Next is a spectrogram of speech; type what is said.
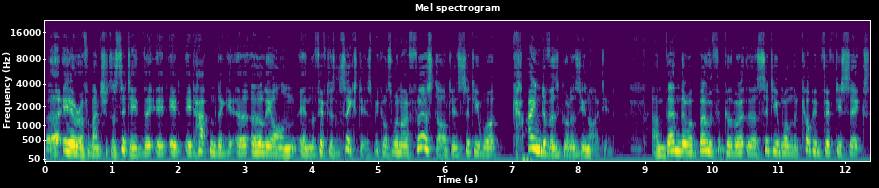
uh, era for Manchester City, the, it, it, it happened uh, early on in the 50s and 60s because when I first started, City were kind of as good as United. And then they were both, because the City won the Cup in 56,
